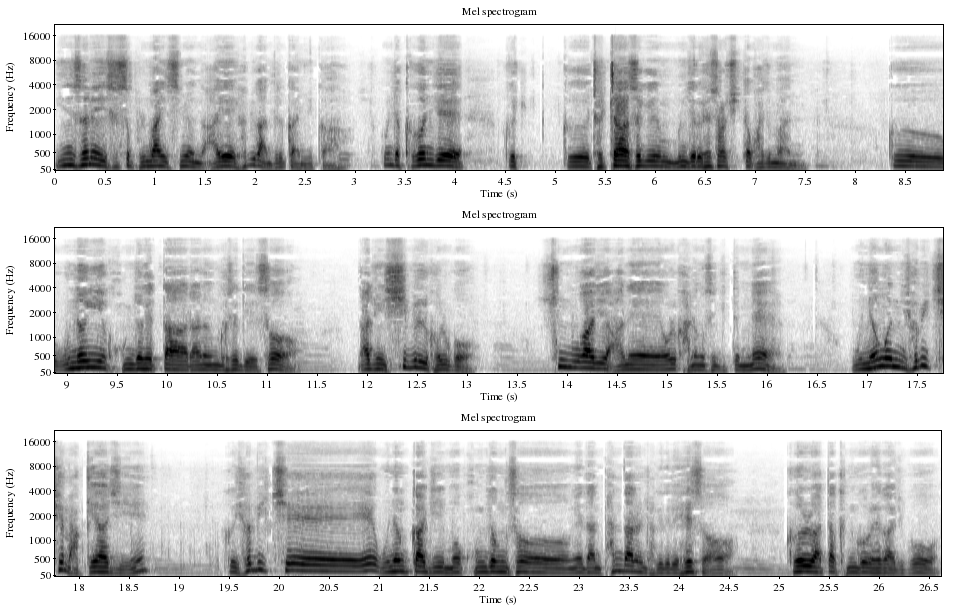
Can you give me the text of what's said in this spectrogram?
인선에 있어서 불만이 있으면 아예 협의가 안 될 거 아닙니까? 그럼 이제 그건 이제 그, 그 절차적인 문제로 해소할 수 있다고 하지만 그 운영이 공정했다라는 것에 대해서 나중에 시비를 걸고 승부가지 안 해올 가능성이 있기 때문에 운영은 협의체에 맡겨야지 그 협의체의 운영까지 뭐 공정성에 대한 판단을 자기들이 해서 그걸 갖다 근거로 해가지고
